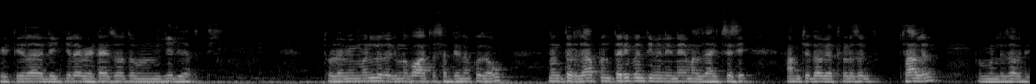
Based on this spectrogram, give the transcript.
भेटीला लेकीला भेटायचं होतं म्हणून गेली आता ती. थोडं मी म्हणलं होतं की नको आता सध्या नको जाऊ. नंतर जा पण तरी पण ती म्हणली नाही मला जायचंच आहे. आमच्या दोघात थोडंसं झालं. पण म्हणलं जाऊ दे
